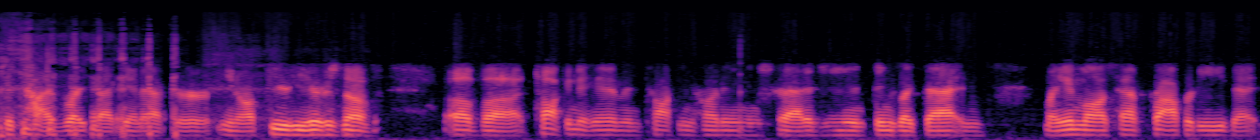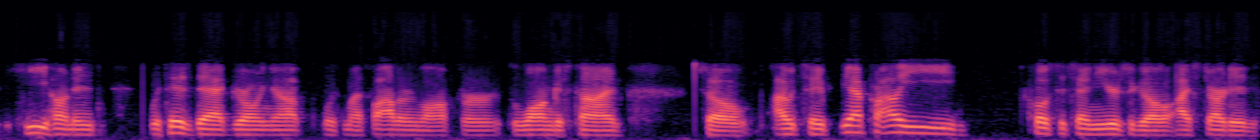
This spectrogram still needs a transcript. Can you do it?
to dive right back in after you know a few years of of uh, talking to him and talking hunting and strategy and things like that. And my in-laws have property that he hunted with his dad growing up with my father-in-law for the longest time. So I would say, yeah, probably close to 10 years ago, I started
